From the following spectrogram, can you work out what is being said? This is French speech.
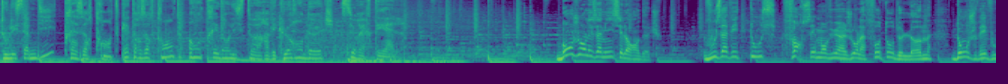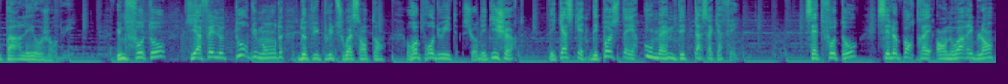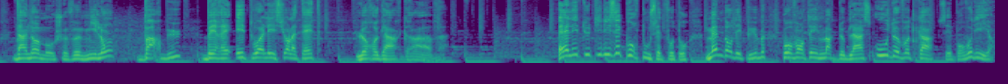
Tous les samedis, 13h30, 14h30, entrez dans l'histoire avec Laurent Deutsch sur RTL. Bonjour les amis, c'est Laurent Deutsch. Vous avez tous forcément vu un jour la photo de l'homme dont je vais vous parler aujourd'hui. Une photo qui a fait le tour du monde depuis plus de 60 ans, reproduite sur des t-shirts, des casquettes, des posters ou même des tasses à café. Cette photo, c'est le portrait en noir et blanc d'un homme aux cheveux mi-longs, barbu, béret étoilé sur la tête, le regard grave. Elle est utilisée pour tout cette photo, même dans des pubs, pour vanter une marque de glace ou de vodka, c'est pour vous dire.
